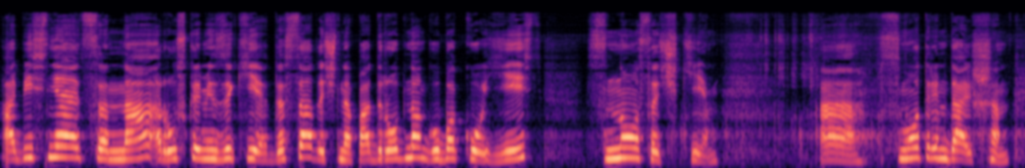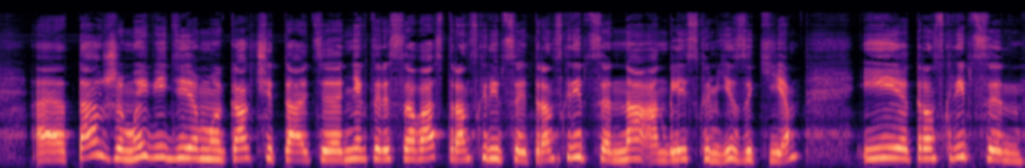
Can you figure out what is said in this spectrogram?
объясняется на русском языке. Достаточно подробно, глубоко есть сносочки. А, смотрим дальше. А, также мы видим, как читать некоторые слова с транскрипцией. Транскрипция на английском языке и транскрипции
